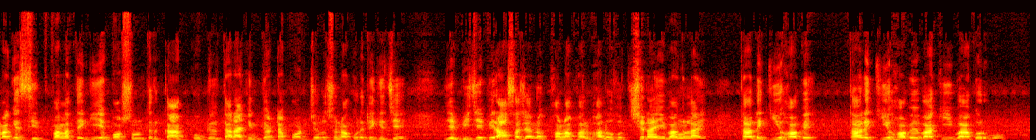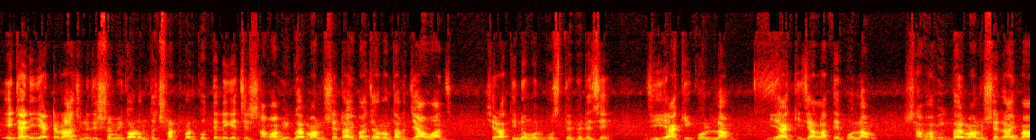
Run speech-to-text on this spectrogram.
মাঘে শীত পালাতে গিয়ে বসন্তের কাক কোকিল তারা কিন্তু একটা পর্যালোচনা করে দেখেছে যে বিজেপির আশাজনক ফলাফল ভালো হচ্ছে না এই বাংলায়। তাহলে কি হবে? তাহলে কি হবে বা কী বা করব? এটা নিয়ে একটা রাজনৈতিক সমীকরণ তো ছটফট করতে লেগেছে। স্বাভাবিকভাবে মানুষের রায় বা জনতার যে আওয়াজ, সেটা তৃণমূল বুঝতে পেরেছে যে ইয়া কি করলাম, ইয়া কি জ্বালাতে পড়লাম স্বাভাবিকভাবে মানুষের রায় বা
